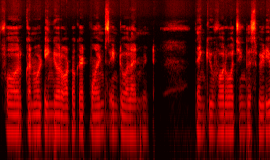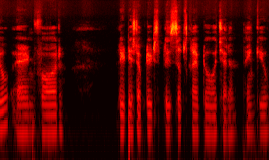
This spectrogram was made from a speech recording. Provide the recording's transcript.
for converting your AutoCAD points into alignment. Thank you for watching this video and for latest updates please subscribe to our channel. Thank you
